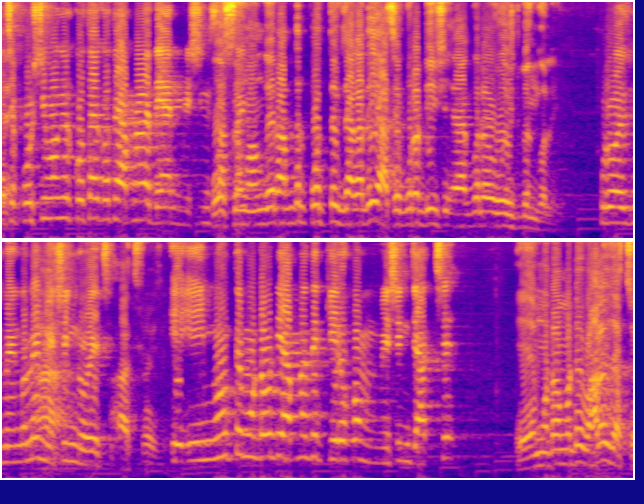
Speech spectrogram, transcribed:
আচ্ছা পশ্চিমবঙ্গের কোথায় কোথায় আপনারা দেন মেশিন পশ্চিমবঙ্গের আমাদের প্রত্যেক জায়গাতেই আছে পুরো ডিশ একবারে ওয়েস্ট বেঙ্গলে পুরো ওয়েস্ট বেঙ্গলে। মেশিন রয়েছে। আচ্ছা এই মুহূর্তে মোটামুটি আপনাদের কীরকম মেশিন যাচ্ছে? এ মোটামুটি ভালো যাচ্ছে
